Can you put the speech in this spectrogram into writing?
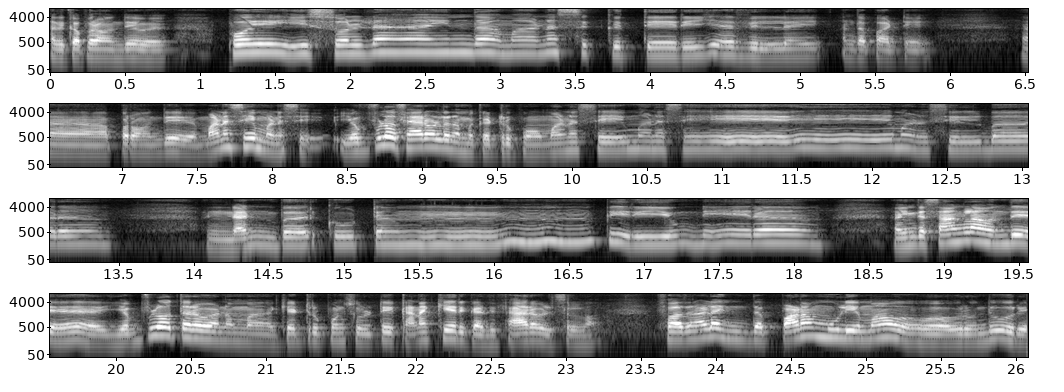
அதுக்கப்புறம் வந்து பொய் சொல்ல இந்த மனசுக்கு தெரியவில்லை அந்த பாட்டு. அப்புறம் வந்து மனசே மனசே. எவ்வளோ ஃபேர்வெல்ல நம்ம கேட்டிருப்போம்? மனசே மனசே மனசில் பாரம். நண்பர் கூட்டம் பிரியும் நேரம். இந்த சாங்லாம் வந்து எவ்வளோ தடவை நம்ம கேட்டிருப்போம்னு சொல்லிட்டு கணக்கே இருக்காது ஃபேர்வெல்ஸ் எல்லாம். ஸோ அதனால் இந்த படம் மூலியமாக அவர் வந்து ஒரு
